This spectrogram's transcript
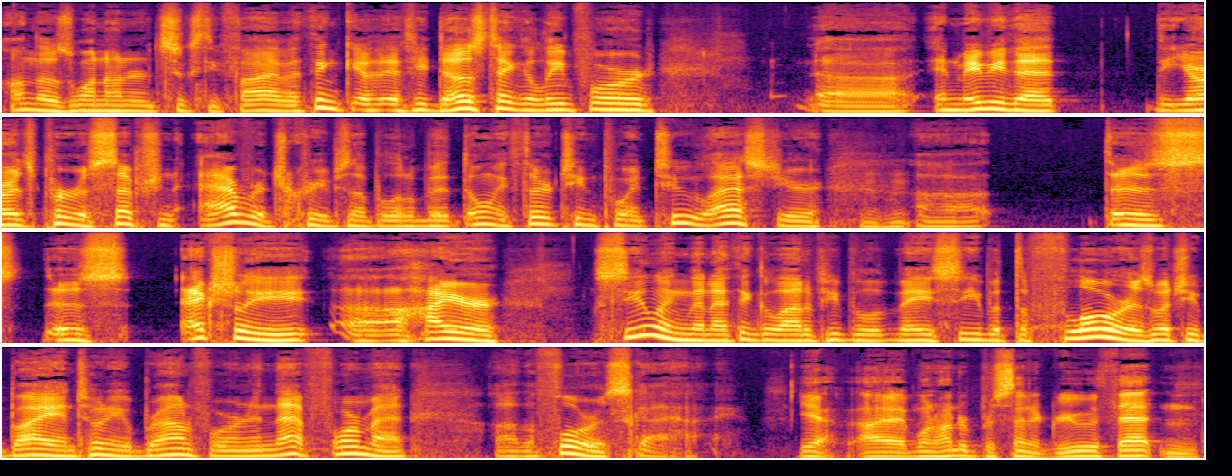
on those 165. I think if, if he does take a leap forward, uh, and maybe that the yards per reception average creeps up a little bit. Only thirteen point two last year. Mm-hmm. Uh, there's there's actually a higher ceiling than I think a lot of people may see, but the floor is what you buy Antonio Brown for, and in that format, uh, the floor is sky high. Yeah, I 100% agree with that, and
